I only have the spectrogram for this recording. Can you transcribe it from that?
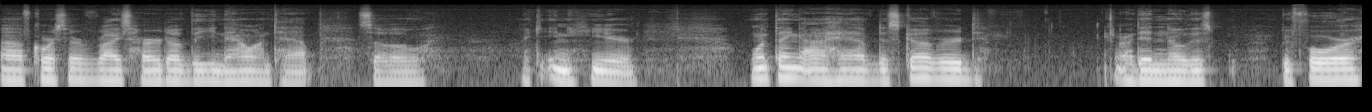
Uh, of course, everybody's heard of the Now on Tap. So, like in here, one thing I have discovered, I didn't know this before,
